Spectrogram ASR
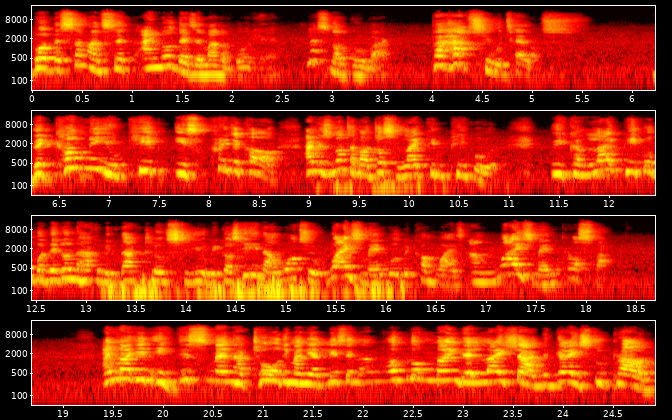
But the servant said, I know there's a man of God here. Let's not go back. Perhaps he will tell us. The company you keep is critical. And it's not about just liking people. You can like people, but they don't have to be that close to you because he that walks with wise men will become wise, and wise men prosper. Imagine if this man had told him and he had listened, oh, don't mind Elisha, the guy is too proud.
